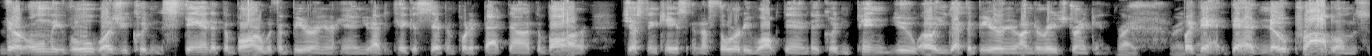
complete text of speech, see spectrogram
Their only rule was you couldn't stand at the bar with a beer in your hand. You had to take a sip and put it back down at the bar just in case an authority walked in. They couldn't pin you, oh, you got the beer and you're underage drinking. Right. Right. But right. they, they had no problems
